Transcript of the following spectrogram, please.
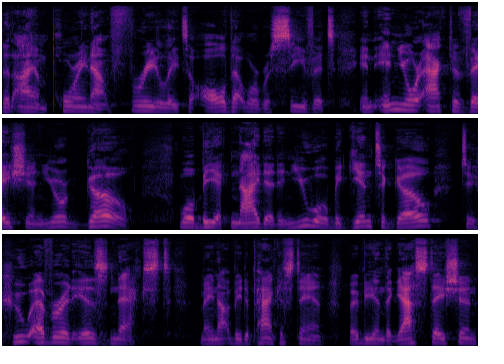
that I am pouring out freely to all that will receive it. And in your activation, your go will be ignited and you will begin to go to whoever it is next. May not be to Pakistan, maybe in the gas station.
